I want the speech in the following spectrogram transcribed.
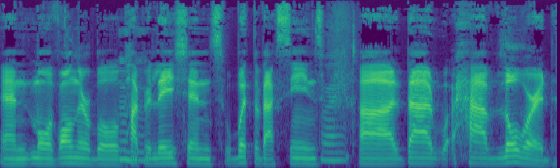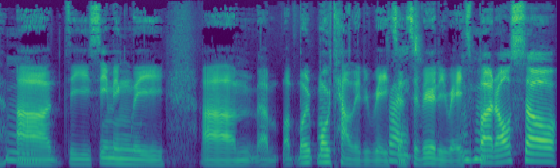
and more vulnerable populations with the vaccines Right. uh, that have lowered uh, the seemingly um, um, mortality rates and severity rates. But also,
